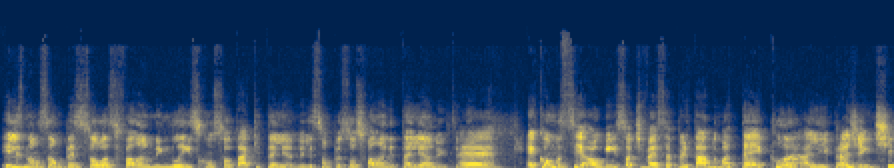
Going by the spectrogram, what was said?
eles não são pessoas falando inglês com sotaque italiano. Eles são pessoas falando italiano, entendeu? É, É, como se alguém só tivesse apertado uma tecla ali pra gente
